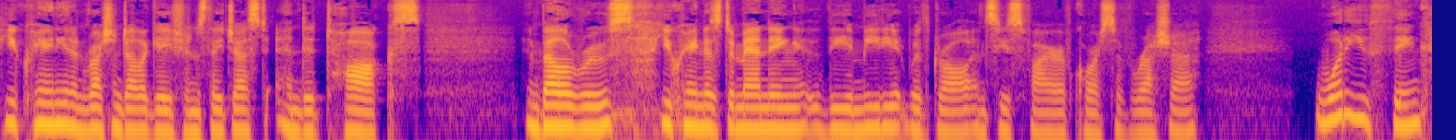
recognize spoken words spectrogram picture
Ukrainian and Russian delegations, they just ended talks. In Belarus, Ukraine is demanding the immediate withdrawal and ceasefire, of course, of Russia. What do you think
